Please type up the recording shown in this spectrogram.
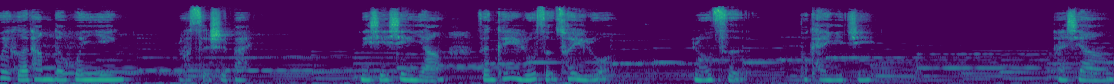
为何他们的婚姻如此失败？那些信仰怎可以如此脆弱，如此不堪一击？他想，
